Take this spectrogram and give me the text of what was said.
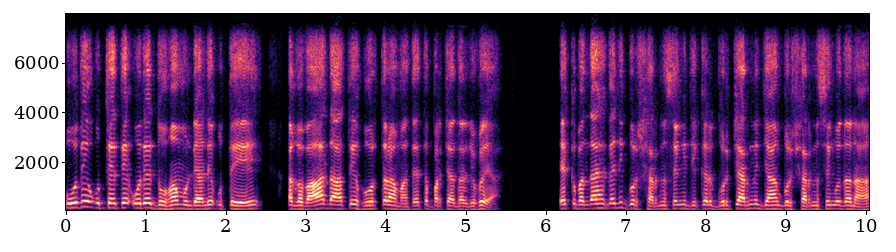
ਉਹਦੇ ਉੱਤੇ ਤੇ ਉਹਦੇ ਦੋਹਾਂ ਮੁੰਡਿਆਂ ਦੇ ਉੱਤੇ ਅਗਵਾ ਦਾ ਤੇ ਹੋਰ ਧਰਾਵਾਂ ਤਹਿਤ ਪਰਚਾ ਦਰਜ ਹੋਇਆ। ਇੱਕ ਬੰਦਾ ਹੈਗਾ ਜੀ ਗੁਰਸ਼ਰਨ ਸਿੰਘ, ਜ਼ਿਕਰ ਗੁਰਚਰਨ ਜਾਂ ਗੁਰਸ਼ਰਨ ਸਿੰਘ ਉਹਦਾ ਨਾਂ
